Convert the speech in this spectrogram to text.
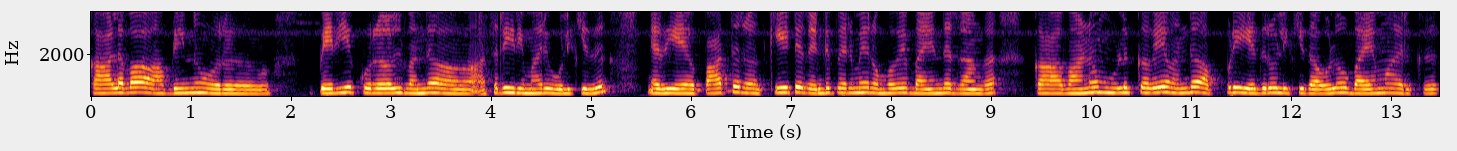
காலவா அப்படின்னு ஒரு பெரிய குரல் வந்து அசரீரி மாதிரி ஒலிக்குது. அது பார்த்து ர- கேட்டு ரெண்டு பேருமே ரொம்பவே பயந்துடுறாங்க. கா வனம் முழுக்கவே வந்து அப்படி எதிரொலிக்குது. அவ்வளோ பயமாக இருக்குது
